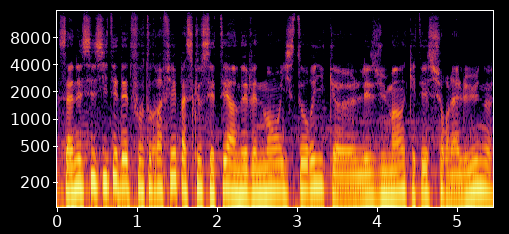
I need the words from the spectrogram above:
Ça a nécessité d'être photographié parce que c'était un événement historique. Les humains qui étaient sur la Lune,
